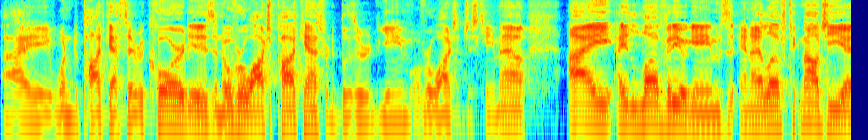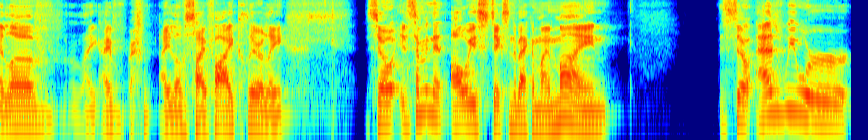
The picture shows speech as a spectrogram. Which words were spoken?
I one of the podcasts I record is an Overwatch podcast for the Blizzard game Overwatch that just came out. I I love video games and I love technology. I love like I I love sci-fi clearly. So it's something that always sticks in the back of my mind. So as we were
